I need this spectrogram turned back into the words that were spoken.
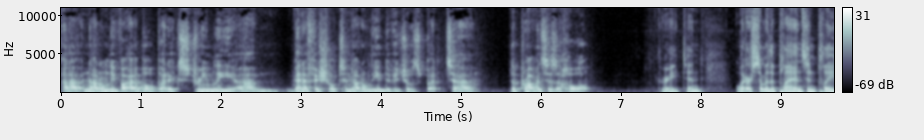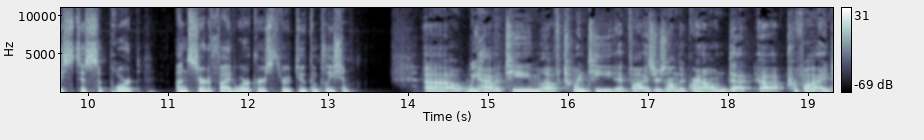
uh, not only viable but extremely um, beneficial to not only individuals but uh, the province as a whole. Great. And what are some of the plans in place to support uncertified workers through to completion? Uh, we have a team of 20 advisors on the ground that uh, provide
